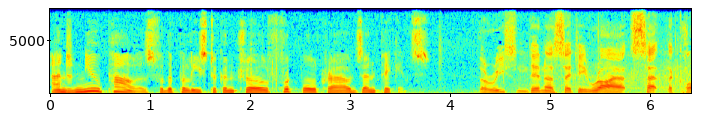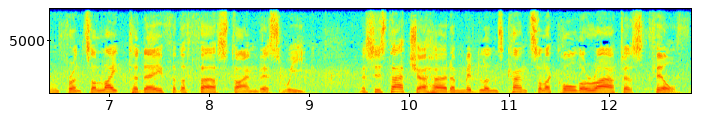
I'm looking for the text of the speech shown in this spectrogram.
and new powers for the police to control football crowds and pickets. The recent inner city riots set the conference alight today for the first time this week. Mrs Thatcher heard a Midlands councillor call the rioters filth.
